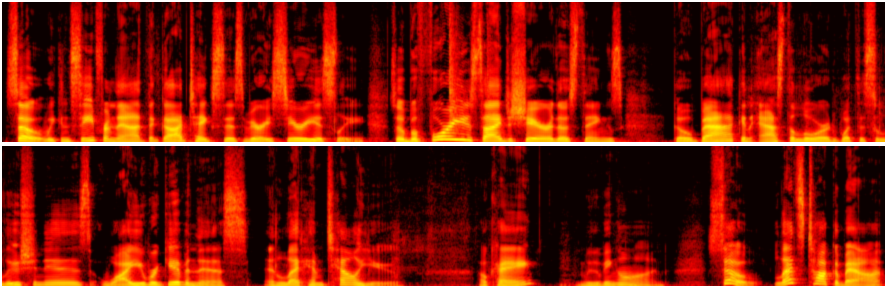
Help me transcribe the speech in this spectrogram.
So we can see from that that God takes this very seriously. So before you decide to share those things, go back and ask the Lord what the solution is, why you were given this, and let Him tell you. Okay? Moving on. So let's talk about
